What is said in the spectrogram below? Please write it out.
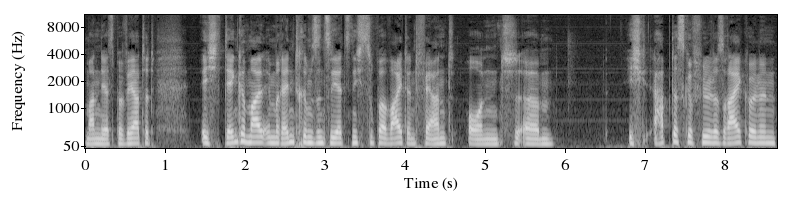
man jetzt bewertet. Ich denke mal, im Renntrim sind sie jetzt nicht super weit entfernt und ähm, ich habe das Gefühl, dass Raikönnen,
